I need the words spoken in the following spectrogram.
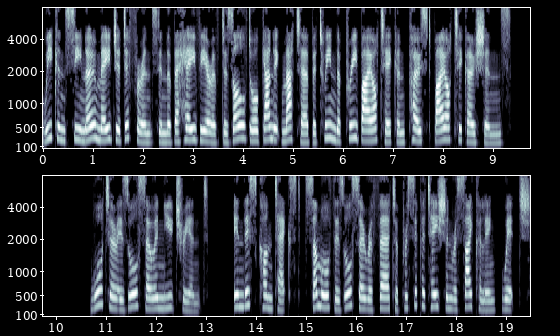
we can see no major difference in the behavior of dissolved organic matter between the prebiotic and post-biotic Water is also a nutrient. In this context, some authors also refer to precipitation recycling, which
